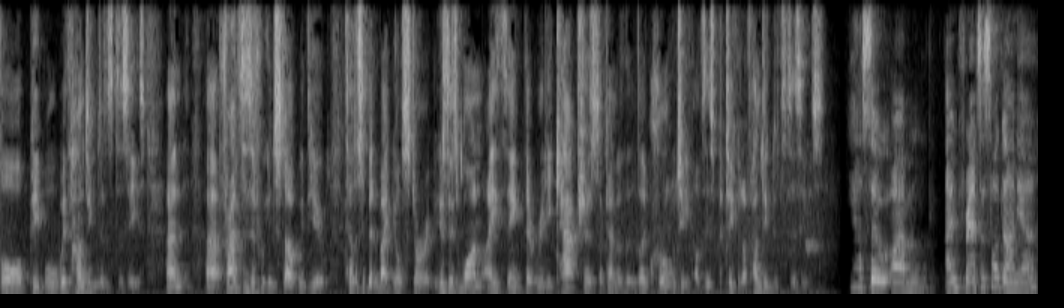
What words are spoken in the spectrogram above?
for people with Huntington's disease. And uh, Frances, if we can start with you, tell us a bit about your story because it's one I think that really captures the kind of the, the cruelty of this particular Huntington's disease. Yeah, so um, I'm Frances Saldana,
